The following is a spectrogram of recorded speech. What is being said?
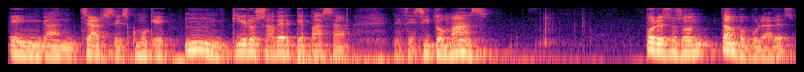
Engancharse, es como que, mmm, quiero saber qué pasa, necesito más. Por eso son tan populares.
